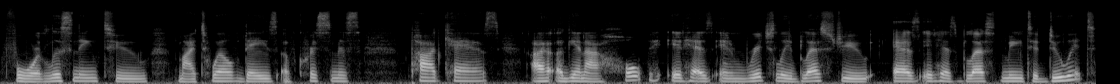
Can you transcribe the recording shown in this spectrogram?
for listening to my 12 Days of Christmas podcast. I, again, I hope it has enrichly blessed you as it has blessed me to do it.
